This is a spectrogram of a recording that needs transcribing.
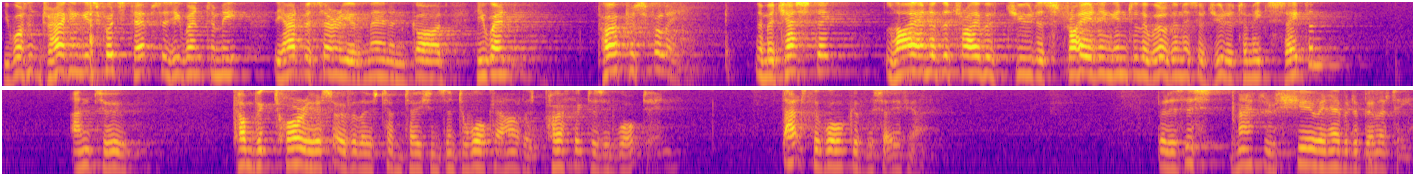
He wasn't dragging his footsteps as he went to meet the adversary of men and God. He went purposefully, the majestic lion of the tribe of Judah striding into the wilderness of Judah to meet Satan and to come victorious over those temptations and to walk out as perfect as he'd walked in. That's the walk of the Saviour. But is this matter of sheer inevitability?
